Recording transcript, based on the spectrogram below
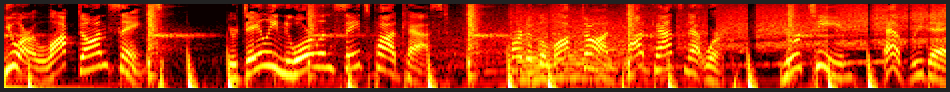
You are Locked On Saints, your daily New Orleans Saints podcast, part of the Locked On Podcast Network. Your team every day.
